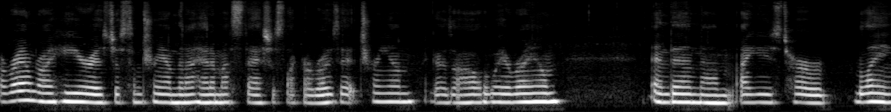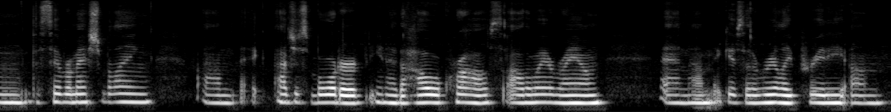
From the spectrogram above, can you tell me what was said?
around right here is just some trim that I had in my stash, just like a rosette trim. It goes all the way around. And then um, I used her bling, the silver mesh bling, um, I just bordered, you know, the whole cross all the way around, and um, it gives it a really pretty, um,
